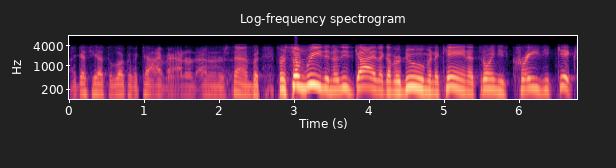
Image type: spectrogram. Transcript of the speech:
I guess he has the luck of the guy. Man, I don't, I don't understand. But for some reason, these guys like a Werdum and a Cain are throwing these crazy kicks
